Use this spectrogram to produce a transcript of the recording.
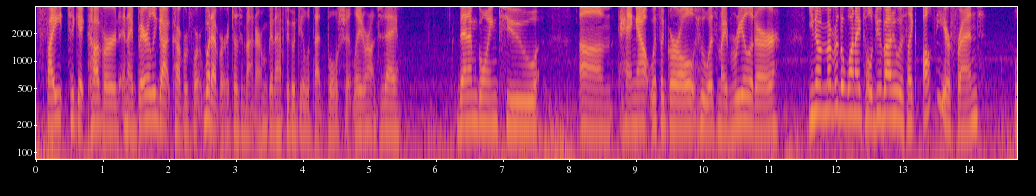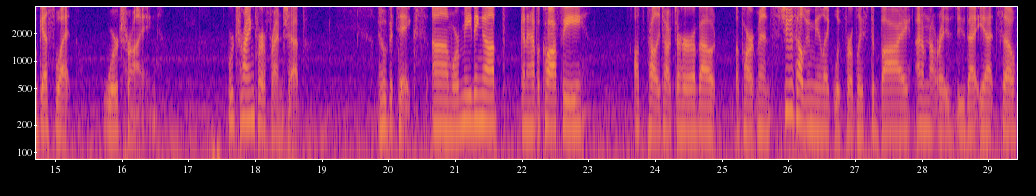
fight to get covered and I barely got covered for it. Whatever, it doesn't matter. I'm to have to go deal with that bullshit later on today. Then I'm going to um, hang out with a girl who was my realtor. You know, remember the one I told you about who was like, I'll be your friend? Well, guess what? We're trying. We're trying for a friendship. I hope it takes. Um, we're meeting up, gonna have a coffee. I'll probably talk to her about apartments. She was helping me like look for a place to buy, and I'm not ready to do that yet. So,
